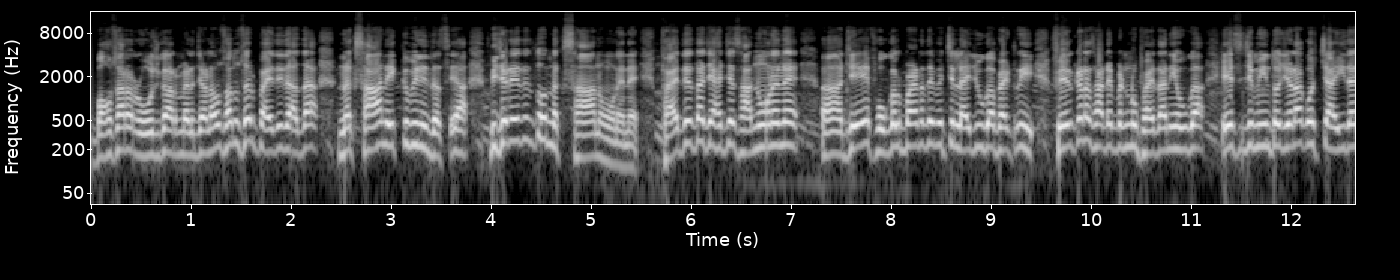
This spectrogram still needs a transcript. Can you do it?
ਬਹੁਤ ਸਾਰਾ ਰੋਜ਼ਗਾਰ ਮਿਲ ਜਾਣਾ ਉਹ ਸਾਨੂੰ ਸਿਰਫ ਫਾਇਦੇ ਦੱਸਦਾ। ਨੁਕਸਾਨ ਇੱਕ ਵੀ ਨਹੀਂ ਦੱਸਿਆ ਵੀ ਜਿਹੜੇ ਇਹਦੇ ਤੋਂ ਨੁਕਸਾਨ ਹੋਣੇ ਨੇ। ਫਾਇਦੇ ਤਾਂ ਜਿਹੇ ਜਿਹੇ ਸਾਨੂੰ ਹੋਣੇ ਨੇ ਜੇ ਇਹ ਫੋਕਲ ਪੁਆਇੰਟ ਦੇ ਵਿੱਚ ਲੈ ਜਾਊਗਾ ਫੈਕਟਰੀ ਫਿਰ ਕਿਹੜਾ ਸਾਡੇ ਪਿੰਡ ਨੂੰ ਫਾਇਦਾ ਨਹੀਂ ਹੋਊਗਾ? ਇਸ ਜ਼ਮੀਨ ਤੋਂ ਜਿਹੜਾ ਕੁਝ ਚਾਹੀਦਾ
